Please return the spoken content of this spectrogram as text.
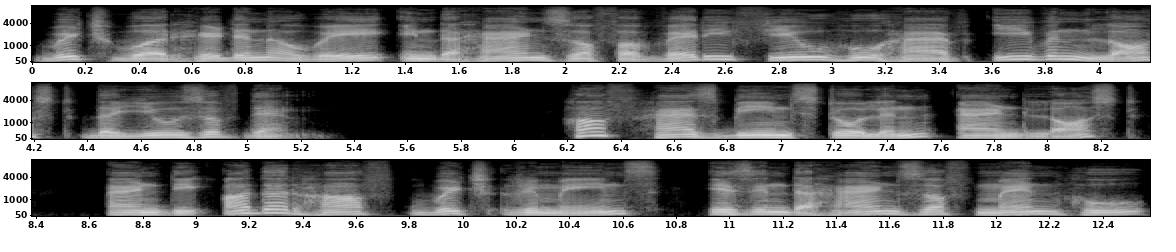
which were hidden away in the hands of a very few who have even lost the use of them. Half has been stolen and lost, and the other half which remains is in the hands of men who,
